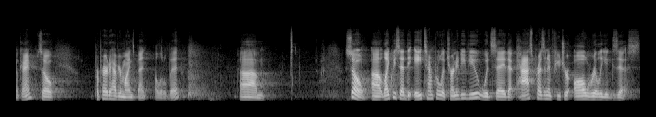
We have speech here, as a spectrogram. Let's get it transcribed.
okay? So prepare to have your minds bent a little bit. Um, so, uh, like we said, the atemporal eternity view would say that past, present, and future all really exist,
